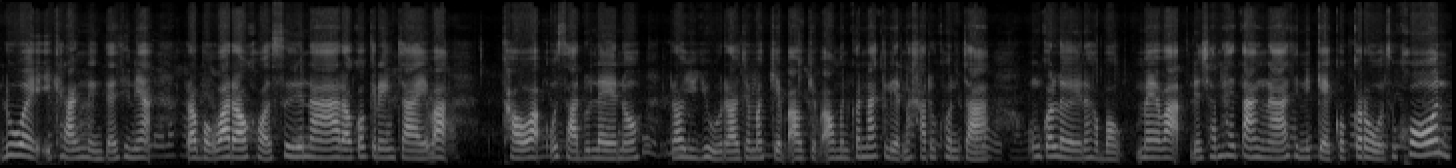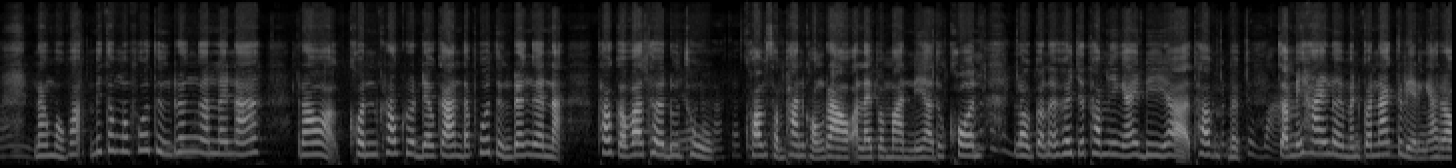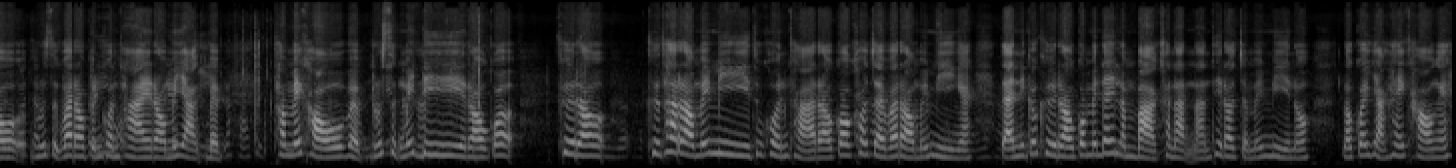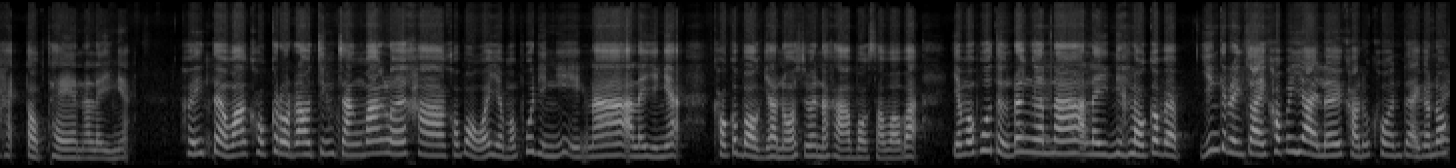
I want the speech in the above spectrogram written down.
ด้วยอีกครั้งหนึ่งแต่ทีเนี้ยเราบอกว่าเราขอซื้อนะ เราก็เกรงใจว่า เขาอะอุตส่าห์ดูแลเนาะเราอยู่ๆเราจะมาเก็บเอาเก็บเอามันก็น่าเกลียดนะคะ ทุกคนจ้าอุ้มก็เลยนะคะบอกแม่ว่าเดี๋ยวฉันให้ตังค์นะ ทีนี้แกก็โกรธทุกคนนางบอกว่าไม่ต้องมาพูดถึงเรื่องเงินเลยนะ เราอะคนครอบครัวเดียวกันแต่พูดถึงเรื่องเงินอะเท่ากับว่าเธอดูถูกความสัมพันธ์ของเราอะไรประมาณนี้อะทุกคนเราก็เลยเฮ้ยจะทำยังไงดีอะถ้าแบบจะไม่ให้เลยมันก็น่าเกลียดไงเรารู้สึกว่าเราเป็นคนไทยเราไม่อยากแบบทำให้เขาแบบรู้สึกไม่ดีเราก็ คือเราคือถ้าเราไม่มีทุกคนค่ะเราก็เข้าใจว่าเราไม่มีไงแต่อันนี้ก็คือเราก็ไม่ได้ลำบากขนาดนั้นที่เราจะไม่มีเนาะเราก็อยากให้เขาไงตอบแทนอะไรอย่างเงี้ยเฮ้ยแต่ว่าเขาโกรธเราจริงจังมากเลยค่ะเขาบอกว่าอย่ามาพูดอย่างนี้อีกนะอะไรอย่างเงี้ยเขาก็บอกยานอสด้วยนะคะ บอกสาวว่าอย่ามาพูดถึงเรื่องเงินนะอะไรอย่างเงี้ยเราก็แบบยิ่งเกรงใจเข้าไปใหญ่เลยค่ะทุกคนแต่ก็เนาะ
